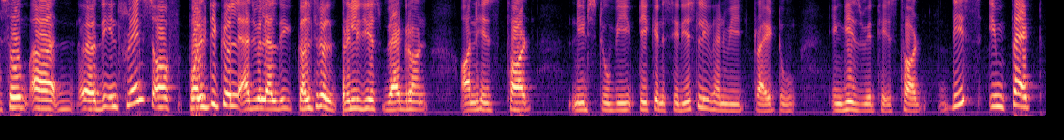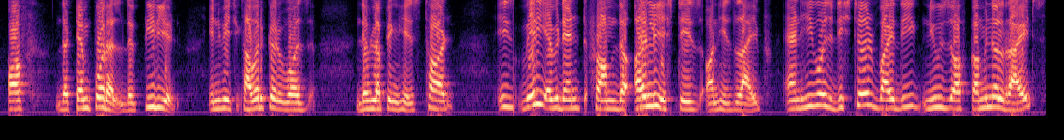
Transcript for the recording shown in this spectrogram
So, uh, uh, the influence of political as well as the cultural religious background on his thought needs to be taken seriously when we try to engage with his thought. This impact of the temporal, the period in which Savarkar was developing his thought is very evident from the early stage on his life and he was disturbed by the news of communal rights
